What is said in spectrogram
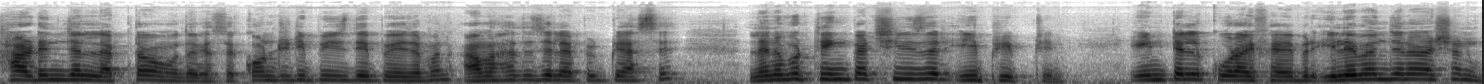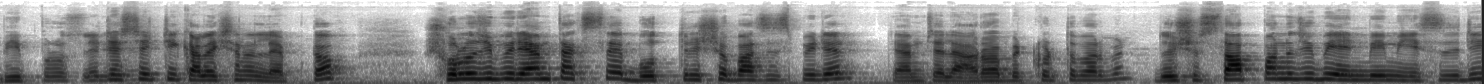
থার্টিন জেন ল্যাপটপ আমাদের কাছে কোয়ান্টিটি পিস দিয়ে পেয়ে যাবেন। আমার হাতে যে ল্যাপটপটি আছে লেনোভো থিঙ্কপ্যাড সিরিজের E fifteen Intel core i ফাইভের eleven generation V pro latest একটি কালেকশনের ল্যাপটপ ষোলো জিবি র্যাম থাকছে বত্রিশশো বাস স্পিডের। র্যাম চাইলে আরও আপডেট করতে পারবেন। দুইশো ছাপ্পান্ন জিবি এনবিএম এসএসডি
